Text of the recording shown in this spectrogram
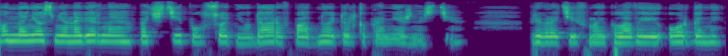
он нанес мне, наверное, почти полсотни ударов по одной только промежности, превратив мои половые органы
